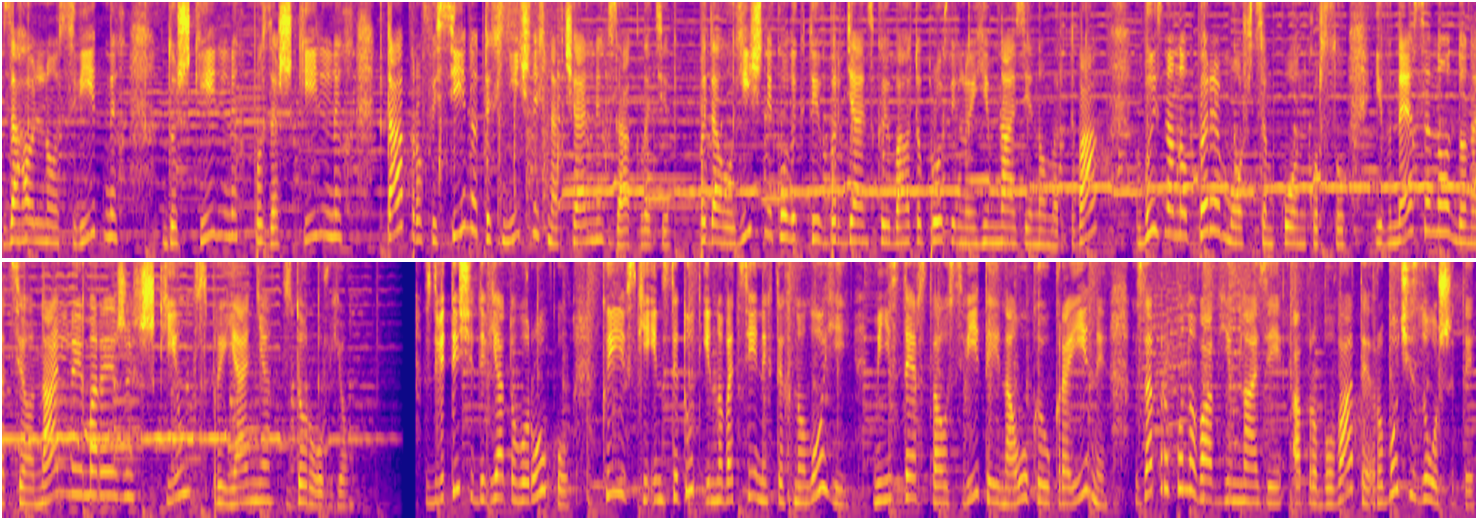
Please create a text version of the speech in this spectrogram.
загальноосвітних, дошкільних, позашкільних та професійно-технічних навчальних закладів. Педагогічний колектив Бердянської багатопрофільної гімназії номер 2 визнано переможцем конкурсу і внесено до національної мережі шкіл сприяння здоров'ю. З 2009 року Київський інститут інноваційних технологій Міністерства освіти і науки України запропонував гімназії апробувати робочі зошити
